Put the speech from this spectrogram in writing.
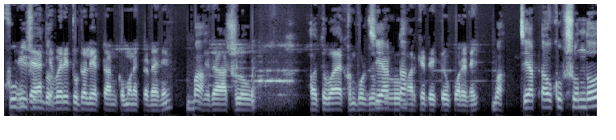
খুবই সুন্দর। একেবারে টোটালি একটা আনকমন একটা ডাইনিং বাহ। যেটা আসলে হয়তোবা এখন পর্যন্ত মার্কেটে কেউ করে নাই। বাহ চেয়ারটাও খুব সুন্দর।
